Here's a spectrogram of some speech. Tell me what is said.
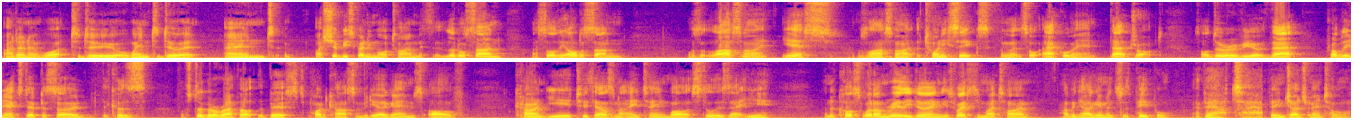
I don't know what to do or when to do it, and I should be spending more time with the little son. I saw the older son. Was it last night? Yes, it was last night, the 26th. We went and saw Aquaman. That dropped. So I'll do a review of that probably next episode because I've still got to wrap up the best podcasts and video games of current year 2018 while it still is that year. And of course, what I'm really doing is wasting my time having arguments with people about uh, being judgmental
